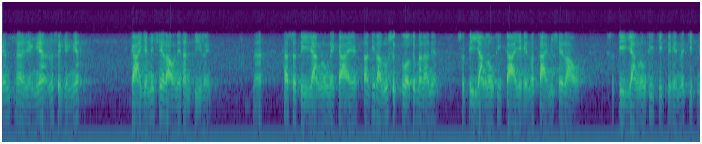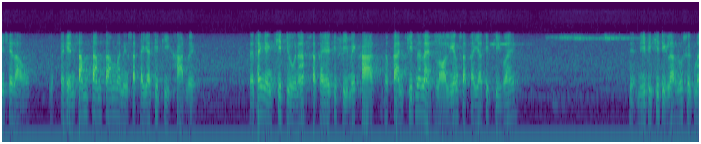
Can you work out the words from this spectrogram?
งั้นเอออย่างเนี้ย รู้สึกอย่างเนี้ยกายจะไม่ใช่เราในทันทีเลยนะถ้าสติอย่างลงในกาย ตอนที่เรารู้สึกตัวขึ้นมาแล้วเนี่ย สติอย่างลงที่กายจะเห็นว่ากายไม่ใช่เรา สติอย่างลงที่จิตจะเห็นว่าจิตไม่ใช่เราไปเห็นซ้ำๆๆวันหนึ่งสักยะทิฏฐิขาดเลย แต่ถ้ายังคิดอยู่นะสักยะทิฏฐิไม่ขาดเพราะการคิดนั่นแหละ หล่อเลี้ยงสักยะทิฏฐิไว้ เนี่ยหนีไปคิดอีกแล้ว รู้สึกไหม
